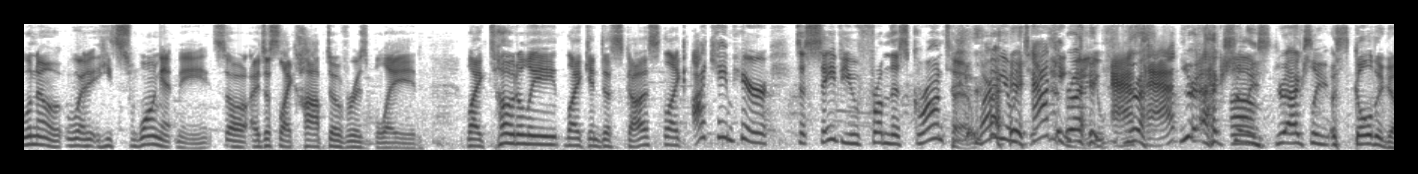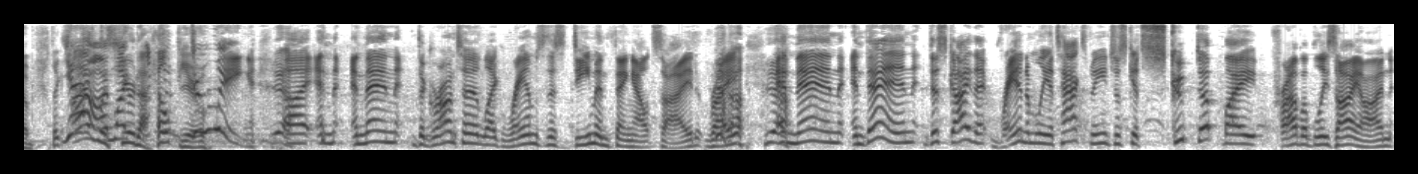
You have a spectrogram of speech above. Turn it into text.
well, no, when he swung at me, so I just like hopped over his blade, like totally like in disgust. Like I came here to save you from this Granta. Why are you attacking Right. me, you You're- asshat? You're, actually Um, you're actually scolding him. Like Yeah, I was I'm like, here to help you. What are you. Doing? Yeah. Uh, and and then the Granta like rams this demon thing outside, right? Yeah, yeah. And then and then this guy that randomly attacks me just gets scooped up by probably Zion.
